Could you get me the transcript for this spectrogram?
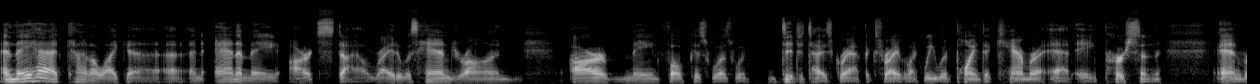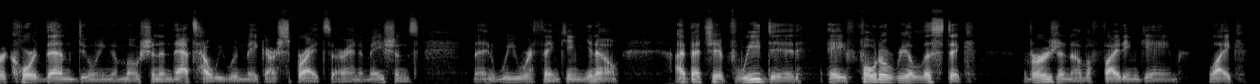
and they had kind of like a, a an anime art style, right? It was hand drawn. Our main focus was with digitized graphics, right? Like we would point a camera at a person and record them doing a motion, and that's how we would make our sprites, our animations. And we were thinking, you know, I bet you if we did a photorealistic version of a fighting game like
